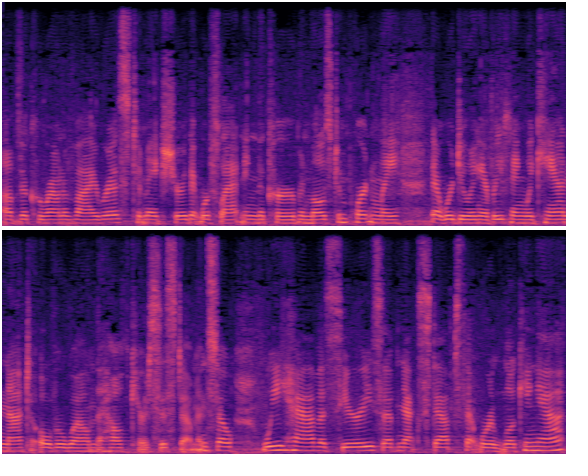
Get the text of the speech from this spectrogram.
of the coronavirus, to make sure that we're flattening the curve, and most importantly, that we're doing everything we can not to overwhelm the healthcare system. And so we have a series of next steps that we're looking at,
